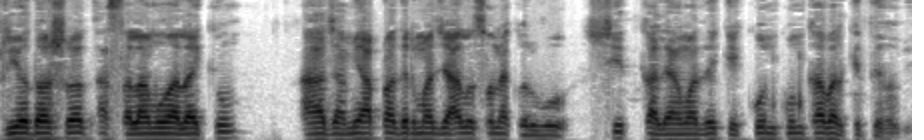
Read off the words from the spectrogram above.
প্রিয় দর্শক, আসসালামু আলাইকুম। আজ আমি আপনাদের মাঝে আলোচনা করব শীতকালে আমাদেরকে কোন কোন খাবার খেতে হবে।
